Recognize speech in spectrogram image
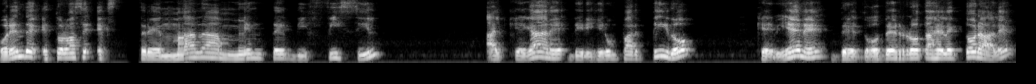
Por ende, esto lo hace extremadamente difícil al que gane dirigir un partido que viene de dos derrotas electorales,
